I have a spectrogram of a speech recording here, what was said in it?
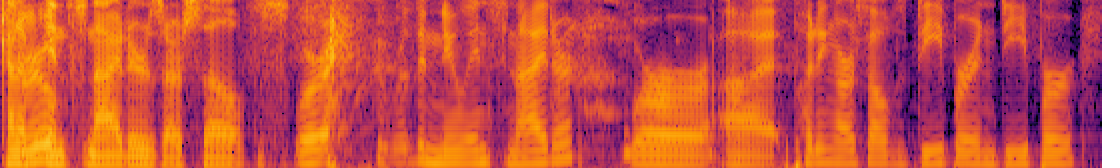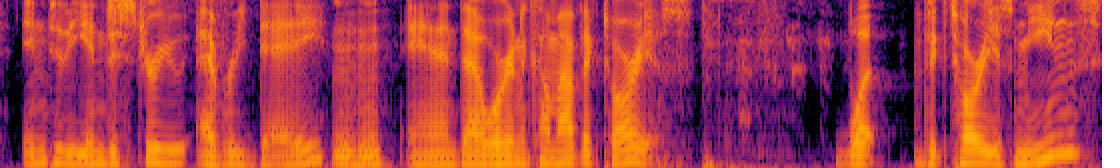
kind True. of insniders ourselves. We're we're the new in Snyder. We're uh, putting ourselves deeper and deeper into the industry every day, Mm-hmm. and uh, we're gonna come out victorious. What victorious means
